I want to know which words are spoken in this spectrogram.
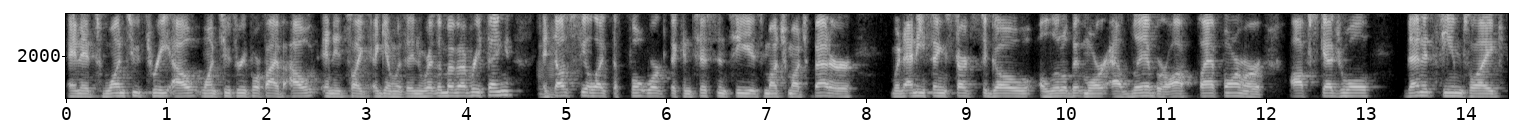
and it's one, two, three out, one, two, three, four, five out, and it's like again within rhythm of everything, mm-hmm. it does feel like the footwork, the consistency is much, much better. When anything starts to go a little bit more ad lib or off platform or off schedule, then it seems like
